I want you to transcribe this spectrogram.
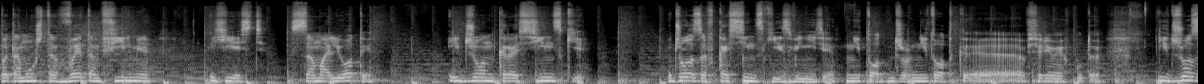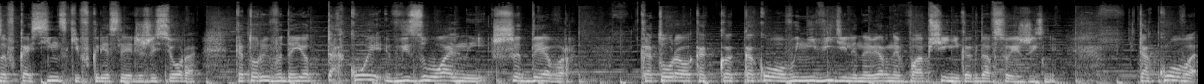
потому что в этом фильме есть самолеты и Джон Красинский, Джозеф Косинский, извините, не тот, Джо, не тот, все время их путаю. И Джозеф Косинский в кресле режиссера, который выдает такой визуальный шедевр, которого как, как- какого вы не видели, наверное, вообще никогда в своей жизни. Такого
